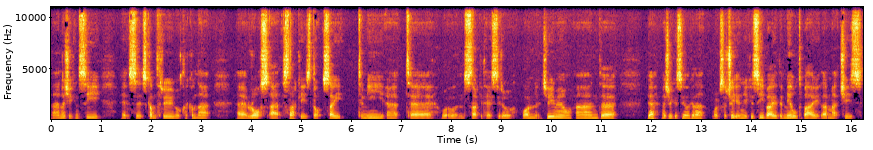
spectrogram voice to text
and as you can see, it's it's come through. We'll click on that. Uh, Ross at starkeys.site to me at uh, starkeytest01 at Gmail, and uh, yeah, as you can see, look at that works a treat, and you can see by the mailed by that matches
